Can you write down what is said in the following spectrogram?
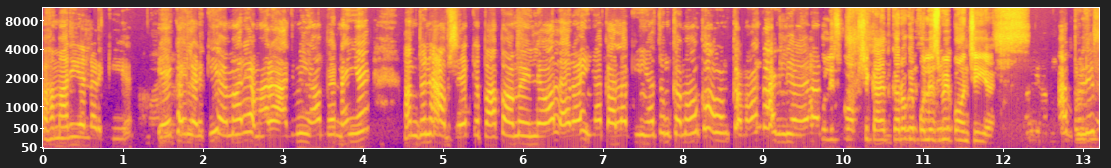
और हमारी ये लड़की है। एक ही लड़की है हमारे हमारा आदमी यहाँ पे नहीं है। हम जो है अभिषेक के पापा हमें लेवा ले रहे हैं यहाँ काला की यहाँ तुम कमाओ का हम कमाओ का लिया है पुलिस को आप शिकायत करोगे पुलिस भी पहुँची है। अब पुलिस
